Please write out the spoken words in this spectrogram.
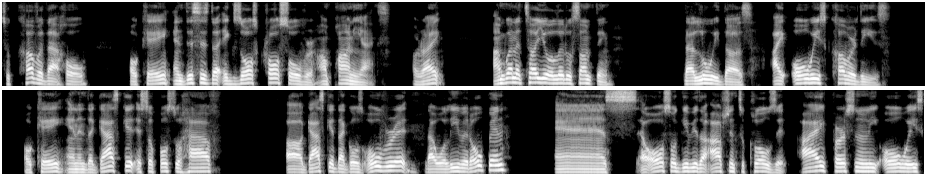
to cover that hole. Okay. And this is the exhaust crossover on Pontiacs. All right. I'm going to tell you a little something that Louis does. I always cover these. Okay. And in the gasket, it's supposed to have a gasket that goes over it that will leave it open and also give you the option to close it. I personally always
